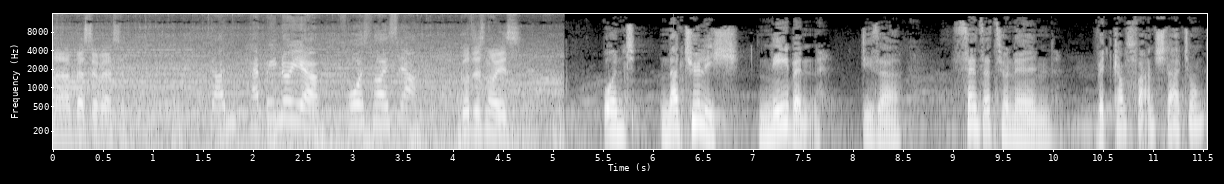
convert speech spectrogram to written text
äh, besser werden. Dann Happy New Year. Frohes neues Jahr. Gutes Neues. Und natürlich neben dieser sensationellen Wettkampfsveranstaltung,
